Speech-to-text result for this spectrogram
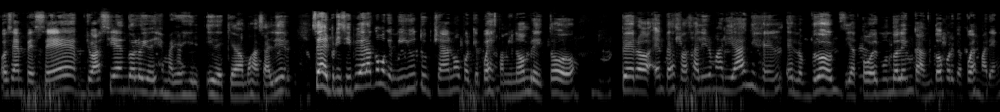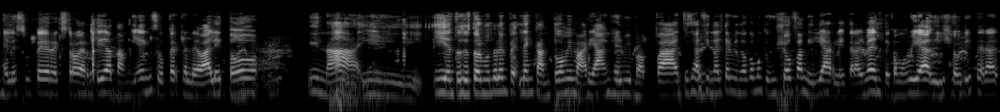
O sea, empecé yo haciéndolo y yo dije, María ¿y de qué vamos a salir? O sea, al principio era como que mi YouTube channel, porque pues está mi nombre y todo, pero empezó a salir María Ángel en los blogs y a todo el mundo le encantó porque pues María Ángel es súper extrovertida también, súper que le vale todo y nada, y, y entonces todo el mundo le, le encantó mi María Ángel, mi papá, entonces al final terminó como que un show familiar, literalmente, como reality show, literal,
